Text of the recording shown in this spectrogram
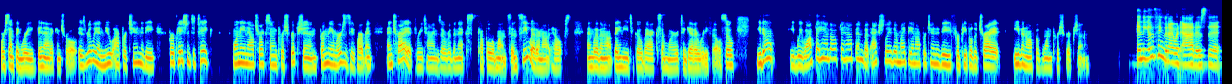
or something where you've been out of control is really a new opportunity for a patient to take 20 naltrexone prescription from the emergency department and try it three times over the next couple of months and see whether or not it helps and whether or not they need to go back somewhere to get a refill. So you don't, we want the handoff to happen, but actually there might be an opportunity for people to try it even off of one prescription. And the other thing that I would add is that,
